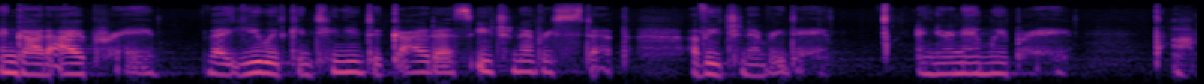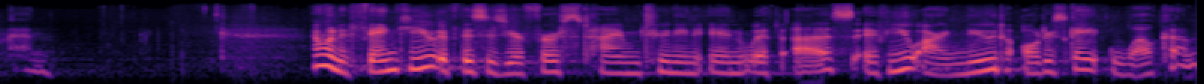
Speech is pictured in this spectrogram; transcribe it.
And God, I pray that you would continue to guide us each and every step of each and every day. In your name we pray. Amen. I want to thank you if this is your first time tuning in with us. If you are new to Aldersgate, welcome.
